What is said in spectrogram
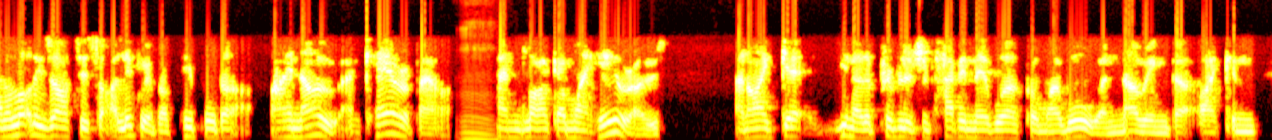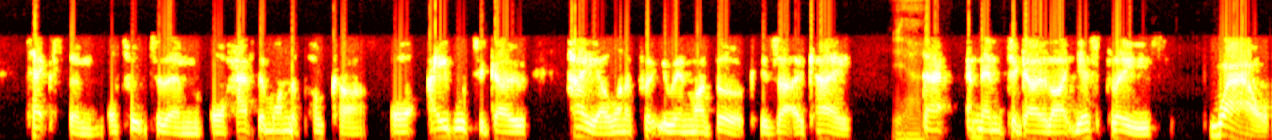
And a lot of these artists that I live with are people that I know and care about Mm. and like are my heroes. And I get, you know, the privilege of having their work on my wall and knowing that I can text them or talk to them or have them on the podcast or able to go, hey, I want to put you in my book. Is that okay? Yeah. That and them to go like, yes, please. Wow,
